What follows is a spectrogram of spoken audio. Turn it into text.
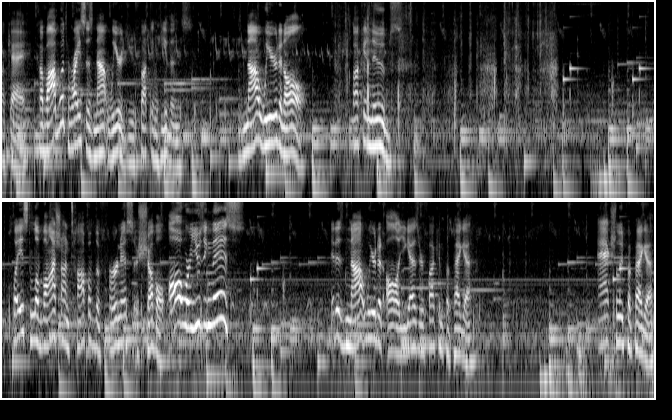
Okay, kebab with rice is not weird, you fucking heathens. Not weird at all. Fucking noobs. Place lavash on top of the furnace a shovel. Oh, we're using this! It is not weird at all. You guys are fucking papega. Actually papega.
